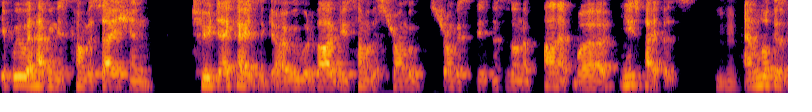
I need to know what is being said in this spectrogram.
if we were having this conversation two decades ago, we would have argued some of the stronger, strongest businesses on the planet were newspapers. Mm-hmm. And look, as,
